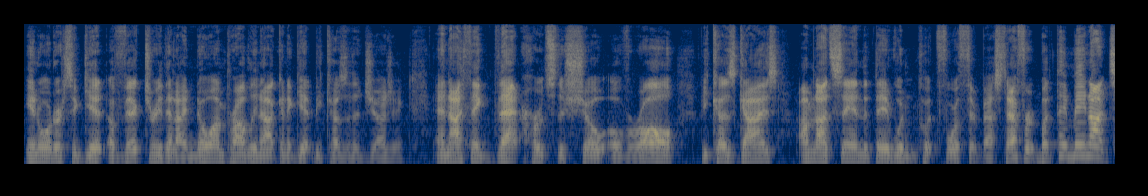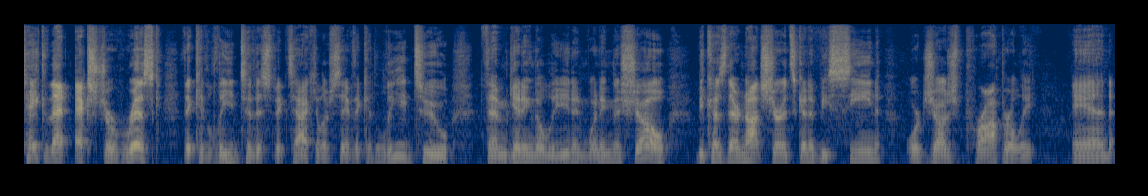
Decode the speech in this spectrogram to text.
in order to get a victory that I know I'm probably not going to get because of the judging. And I think that hurts the show overall because, guys, I'm not saying that they wouldn't put forth their best effort, but they may not take that extra risk that could lead to this spectacular save, that could lead to them getting the lead and winning the show because they're not sure it's going to be seen or judged properly. And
